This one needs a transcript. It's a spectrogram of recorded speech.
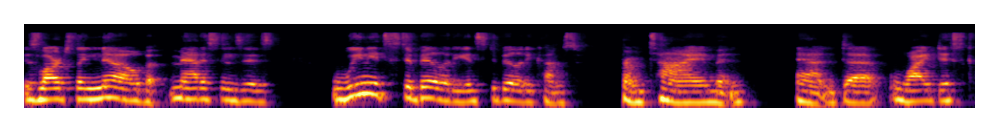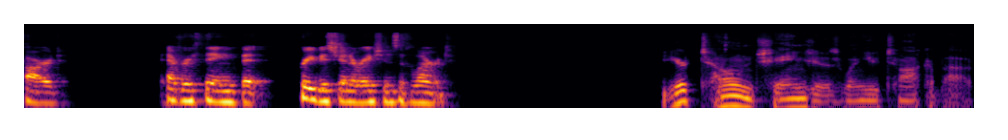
is largely no, but Madison's is we need stability, and stability comes from time and and uh, why discard everything that previous generations have learned. Your tone changes when you talk about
